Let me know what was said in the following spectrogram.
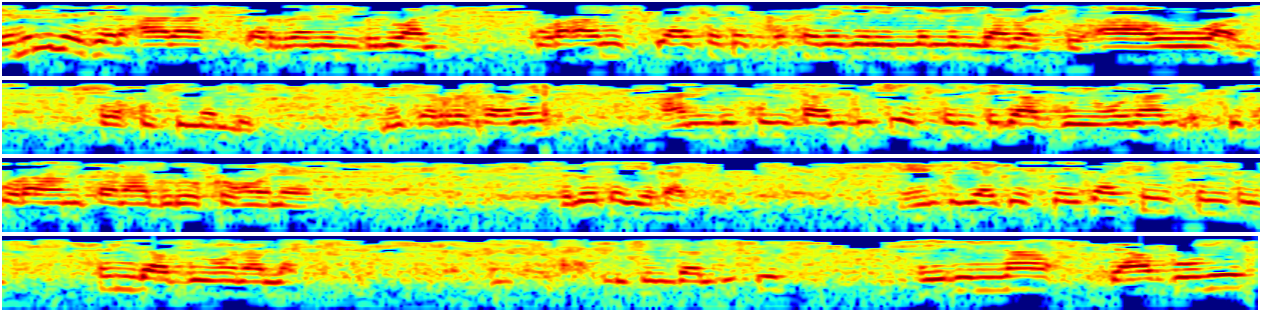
ምንም ነገር አላስቀረንም ብሏል። ቁርአን ውስጥ ያልተጠቀሰ ነገር የለም እንዳሏቸው አዎ አሉ። ሸኹ ሲመልሱ መጨረሻ ላይ አንድ ኩንታል ዱቄት ስንት ዳቦ ይሆናል? እስቲ ቁርአን ተናግሮ ከሆነ ብሎ ጠየቃቸው። ይህን ጥያቄ ስጠይቃቸው ስንት ስንት ዳቦ ይሆናል አንድ ኩንታል ዱቄት ሄድና ዳቦ ቤት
